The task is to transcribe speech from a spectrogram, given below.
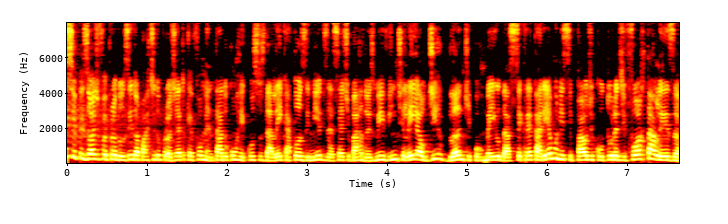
Este episódio foi produzido a partir do projeto que é fomentado com recursos da Lei 14.017-2020, Lei Aldir Blanc, por meio da Secretaria Municipal de Cultura de Fortaleza.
